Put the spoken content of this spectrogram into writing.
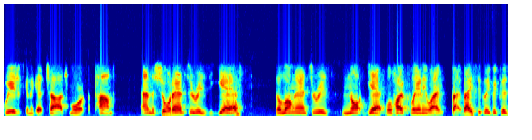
we're just going to get charged more at the pump. And the short answer is yes. The long answer is not yet. Well, hopefully anyway. But basically, because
